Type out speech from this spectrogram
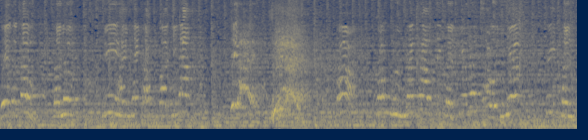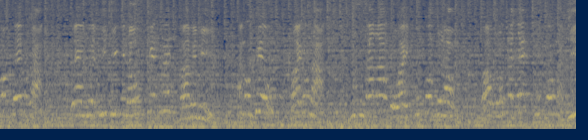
để tận tâm, tận lực, thi hành nhanh chóng và chính xác. Thi này! thi này! ba không ngừng nâng cao tinh thần yêu nước xã hội chủ nghĩa tinh thần quốc tế của đảng rèn luyện ý chí chiến đấu kiên quyết và bền bỉ thắng mục tiêu phải không hạ, dù gian lao của hành cũng không vừa lòng vào chống đã chết cũng không nản chí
